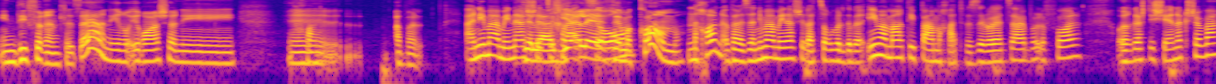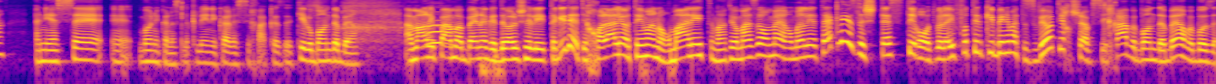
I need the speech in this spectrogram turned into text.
אינדיפרנט לזה, אני רואה שאני... אה, נכון. אבל אני מאמינה זה שצריך להגיע לעצור. לאיזה מקום. נכון, אבל אז אני מאמינה שלעצור ולדבר. אם אמרתי פעם אחת וזה לא יצא לפועל, או הרגשתי שאין הקשבה, אני אעשה, אה, בוא ניכנס לקליניקה לשיחה כזה, כאילו בוא נדבר. אמר לי פעם הבן הגדול שלי, תגידי, את יכולה להיות אימא נורמלית? אמרתי לו, מה זה אומר? אומר לי, לתת לי איזה שתי סטירות ולהעיף אותי לקיבינימט, תעזבי אותי עכשיו שיחה ובוא נדבר ובוא זה.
